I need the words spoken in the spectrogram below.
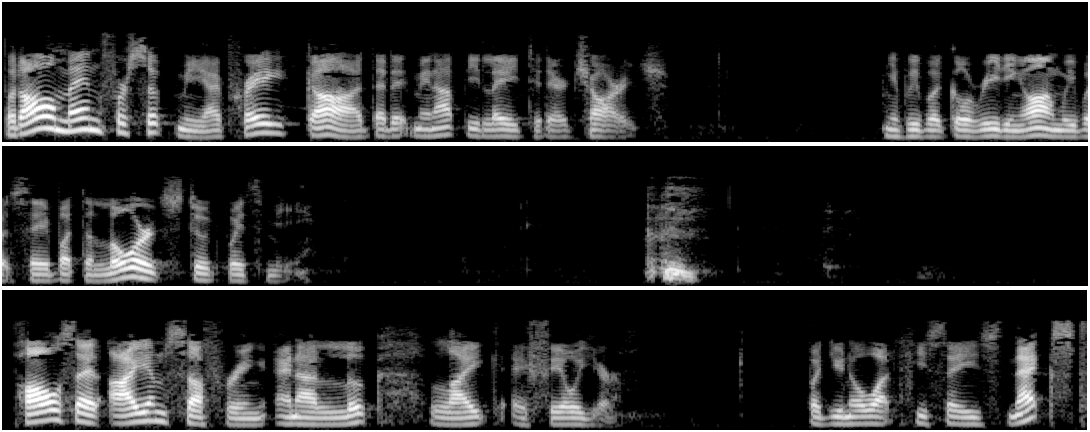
but all men forsook me. I pray God that it may not be laid to their charge. If we would go reading on, we would say, But the Lord stood with me. Paul said, I am suffering and I look like a failure. But you know what he says next?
